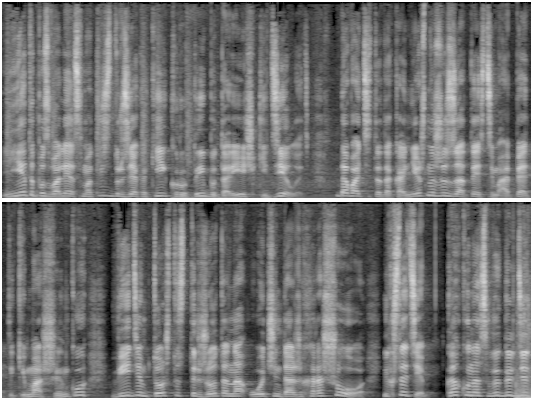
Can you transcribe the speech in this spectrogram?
И это позволяет, смотрите, друзья, какие крутые батареечки делать. Давайте тогда, конечно же, за затестим опять-таки машинку, видим то, что стрижет она очень даже хорошо. И, кстати, как у нас выглядит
